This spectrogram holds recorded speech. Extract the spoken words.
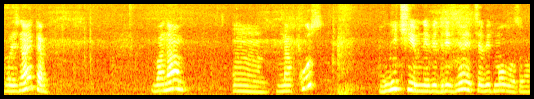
Ви знаєте, вона м, на вкус нічим не відрізняється від молозива.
